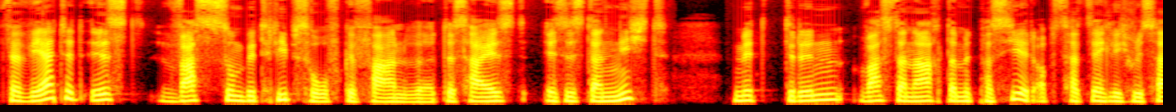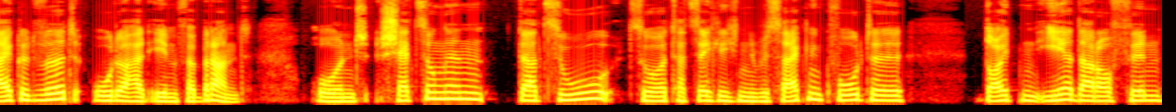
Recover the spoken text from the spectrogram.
verwertet ist, was zum Betriebshof gefahren wird. Das heißt, es ist dann nicht mit drin, was danach damit passiert, ob es tatsächlich recycelt wird oder halt eben verbrannt. Und Schätzungen dazu zur tatsächlichen Recyclingquote deuten eher darauf hin,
